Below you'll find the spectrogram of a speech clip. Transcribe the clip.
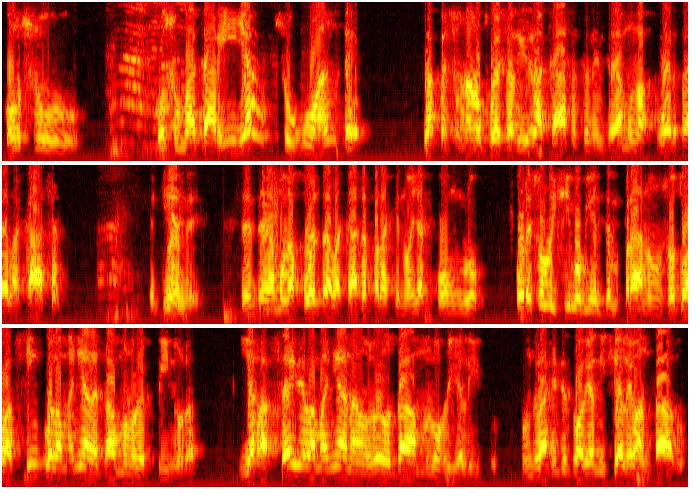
con su con su mascarilla, su guante. La persona no puede salir de la casa, se le entregamos la puerta de la casa. ¿Me entiendes? Le entregamos la puerta de la casa para que no haya conlo por eso lo hicimos bien temprano. Nosotros a las 5 de la mañana estábamos en los espínolas y a las 6 de la mañana nosotros estábamos en los rielitos, donde la gente todavía ni se ha levantado,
